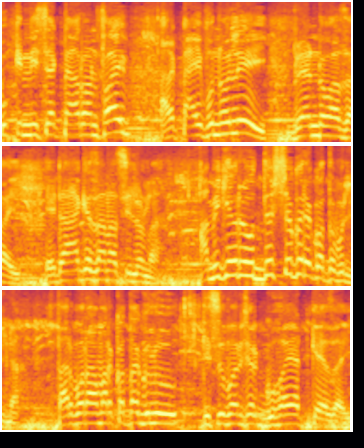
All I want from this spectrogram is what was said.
ফুকির নিচে একটা আর ওয়ান ফাইভ আর একটা আইফোন হলেই ব্র্যান্ড হওয়া যায়। এটা আগে জানা ছিল না। আমি কেউ উদ্দেশ্য করে কথা বলি না? তারপর আমার কথাগুলো কিছু মানুষের গুহায় আটকে যায়।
